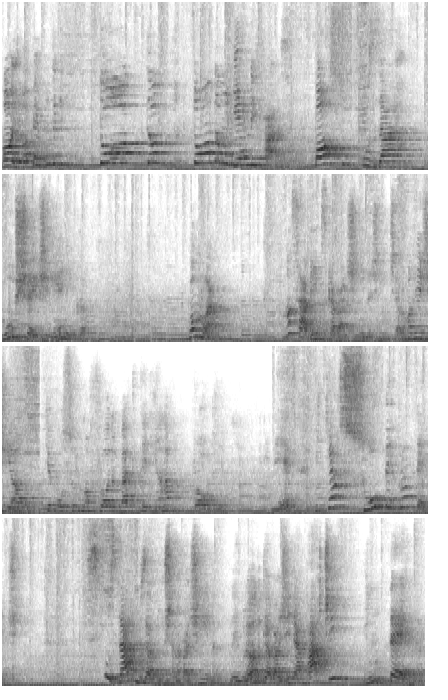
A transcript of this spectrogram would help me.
Olha, uma pergunta que toda, toda mulher me faz. Posso usar ducha higiênica? Vamos lá. Nós sabemos que a vagina, gente, é uma região que possui uma flora bacteriana própria, né? E que a super protege. Se usarmos a ducha na vagina, lembrando que a vagina é a parte interna,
